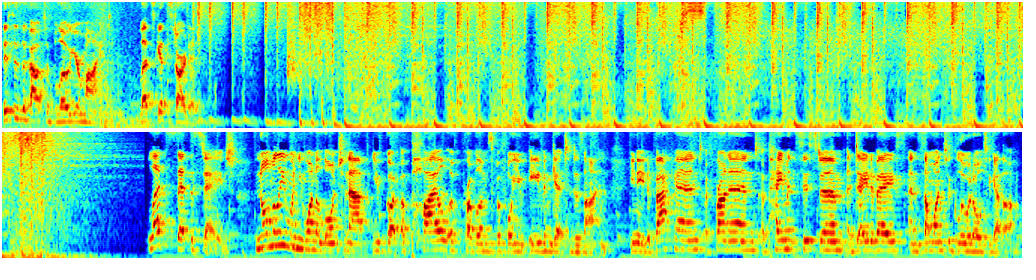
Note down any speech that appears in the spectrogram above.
this is about to blow your mind. Let's get started. Let's set the stage. Normally when you want to launch an app, you've got a pile of problems before you even get to design. You need a back end, a front end, a payment system, a database, and someone to glue it all together.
